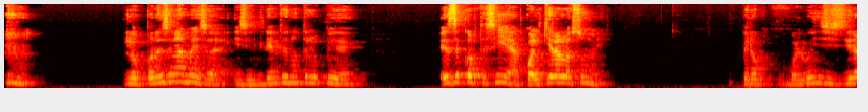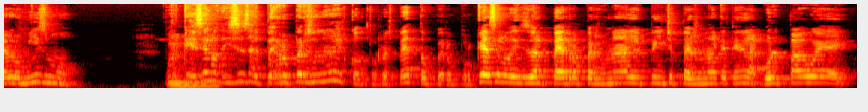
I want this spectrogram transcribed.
lo pones en la mesa y si el cliente no te lo pide, es de cortesía, cualquiera lo asume. Pero vuelvo a insistir a lo mismo. ¿Por qué se lo Mm. dices al perro personal? Con tu respeto, pero ¿por qué se lo dices al perro personal, el pinche personal que tiene la culpa, güey?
